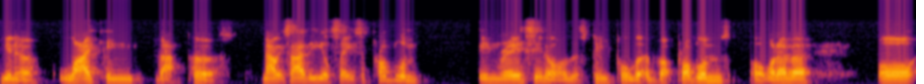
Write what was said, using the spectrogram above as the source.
you know, liking that post? Now it's either you'll say it's a problem in racing, or there's people that have got problems, or whatever, or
